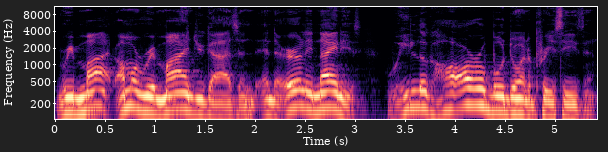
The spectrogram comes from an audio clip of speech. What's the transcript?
Remind, I'm gonna remind you guys in, in the early '90s, we looked horrible during the preseason.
